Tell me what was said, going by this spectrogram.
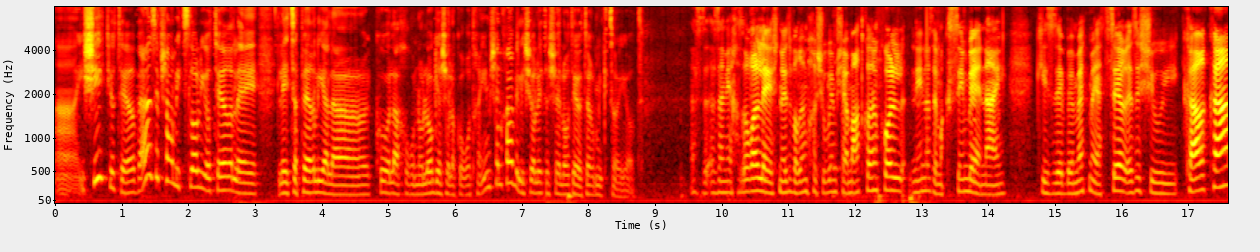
האישית יותר, ואז אפשר לצלול יותר, ל- לספר לי על כל הכרונולוגיה של הקורות חיים שלך, ולשאול את השאלות היותר מקצועיות. אז, אז אני אחזור על אה, שני דברים חשובים שאמרת. קודם כל, נינה, זה מקסים בעיניי, כי זה באמת מייצר איזושהי קרקע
